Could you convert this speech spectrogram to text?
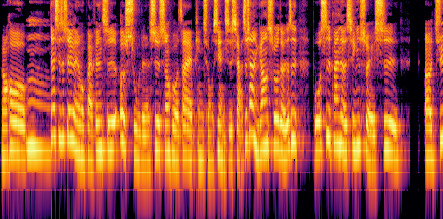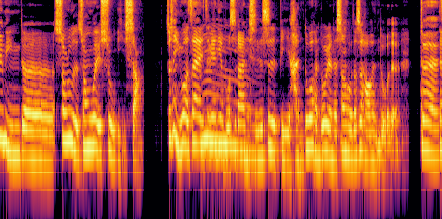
然后，嗯，但是这些人有百分之二十五的人是生活在贫穷线之下。就像你刚刚说的，就是博士班的薪水是呃居民的收入的中位数以上。就是你如果在这边念博士班，嗯、你其实是比很多很多人的生活都是好很多的。对，这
